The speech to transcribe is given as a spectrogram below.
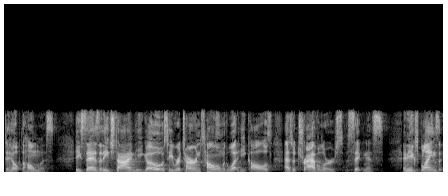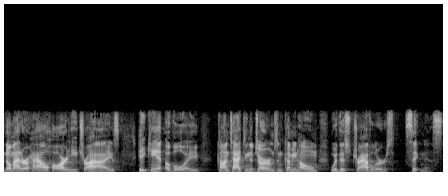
to help the homeless. He says that each time he goes, he returns home with what he calls as a traveler's sickness. And he explains that no matter how hard he tries, he can't avoid contacting the germs and coming home with this traveler's sickness.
